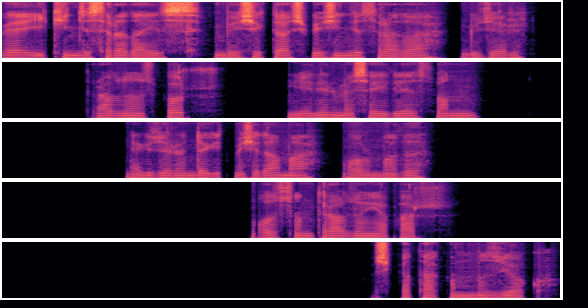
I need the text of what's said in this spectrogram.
Ve ikinci sıradayız. Beşiktaş 5. sırada. Güzel. Trabzonspor yenilmeseydi son ne güzel önde gitmişti ama olmadı. Olsun Trabzon yapar. Başka takımımız yok.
